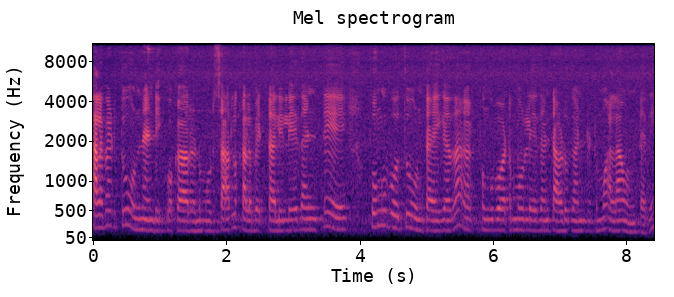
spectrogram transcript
కలబెడుతూ ఉండండి. ఒక రెండు మూడు సార్లు కలబెట్టాలి. లేదంటే పొంగిపోతూ ఉంటాయి కదా పొంగిపోవటము లేదంటే అడుగంటటము అలా ఉంటుంది.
